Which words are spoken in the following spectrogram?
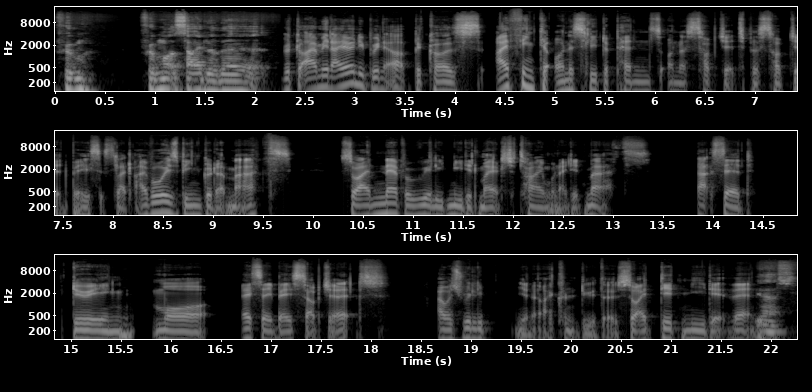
from from what side of the. But I mean, I only bring it up because I think it honestly depends on a subject per subject basis. Like I've always been good at maths, so I never really needed my extra time when I did maths. That said, doing more essay based subjects, I was really you know, I couldn't do those. So I did need it then. Yes.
